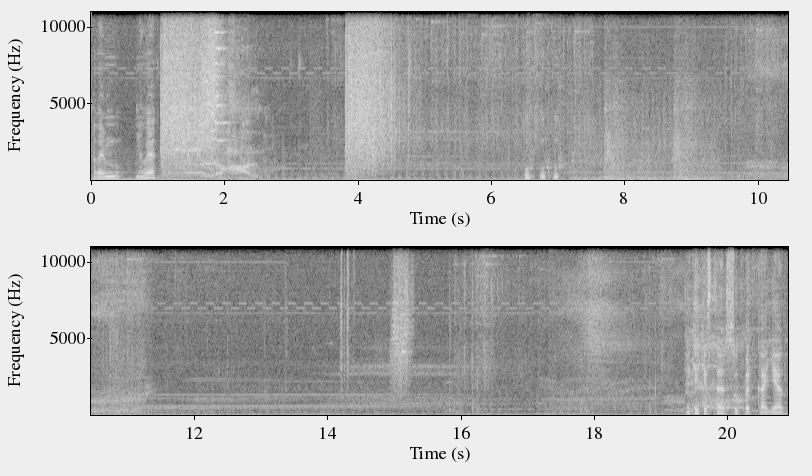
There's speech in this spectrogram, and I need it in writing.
A ver, me voy a... Uh, uh, uh. Aquí hay que estar súper callados.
